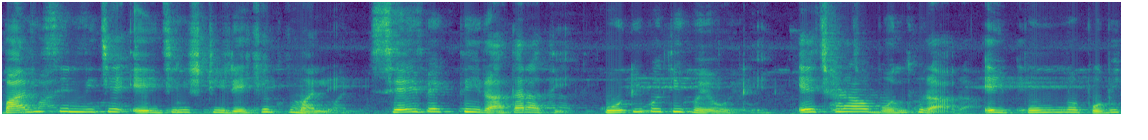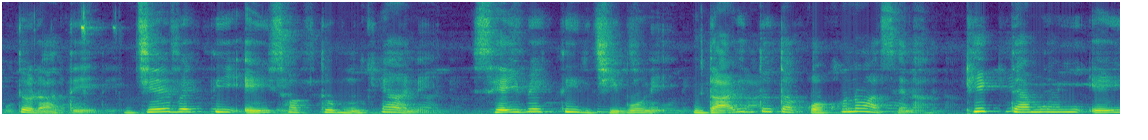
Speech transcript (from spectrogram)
বালিশের নিচে এই জিনিসটি রেখে ঘুমালে সেই ব্যক্তি রাতারাতি কোটিপতি হয়ে ওঠে। এছাড়াও বন্ধুরা, এই পূর্ণ পবিত্র রাতে যে ব্যক্তি এই শব্দ মুখে আনে, সেই ব্যক্তির জীবনে দারিদ্রতা কখনো আসে না। ঠিক তেমনি এই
